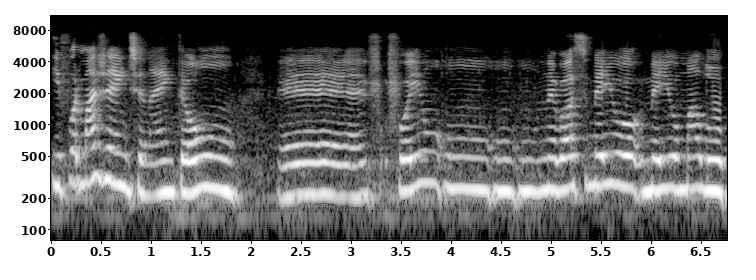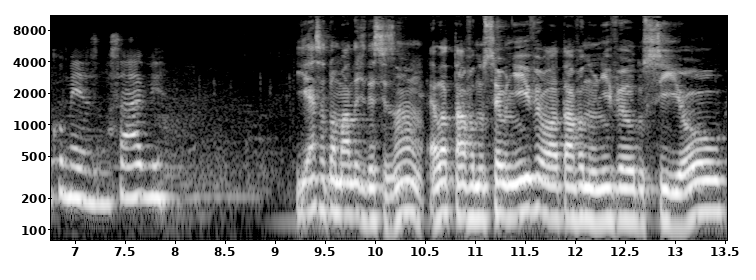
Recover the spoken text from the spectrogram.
e formar gente, né? Então é, foi um, um, um, negócio meio, meio maluco mesmo, sabe? E essa tomada de decisão, ela estava no seu nível, ela estava no nível do CEO.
